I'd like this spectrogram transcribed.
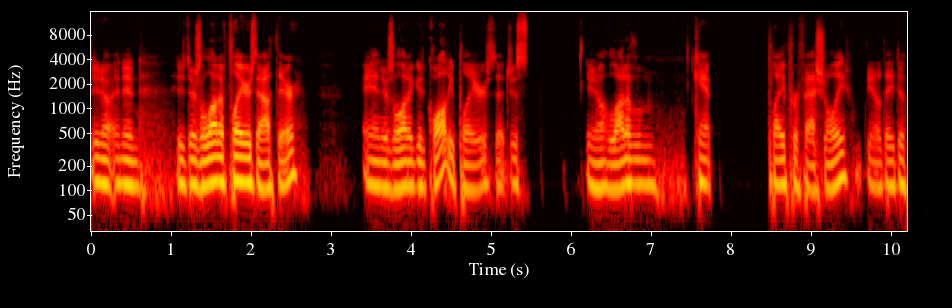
you know, and then there's a lot of players out there, and there's a lot of good quality players that just, you know, a lot of them can't play professionally. You know, they do,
